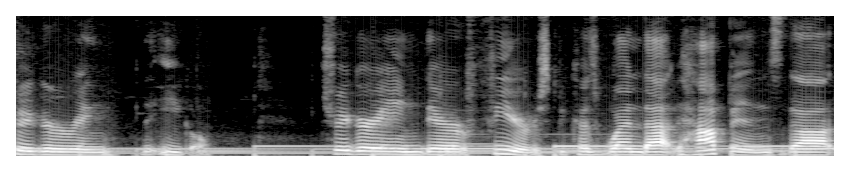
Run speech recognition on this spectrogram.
triggering the ego, triggering their fears, because when that happens, that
